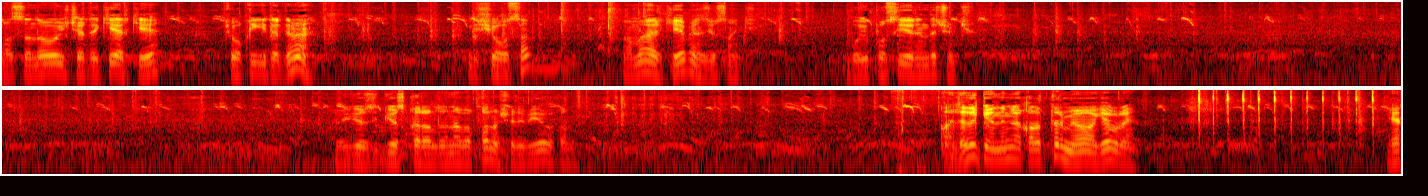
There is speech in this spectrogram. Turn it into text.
Aslında o içerideki erkeğe çok iyi gider değil mi? Dişi olsa. Ama erkeğe benziyor sanki. Boyu posu yerinde çünkü. Bir göz, göz kararlığına bakalım. Şöyle bir ye bakalım. Ayda da kendini yakalattırmıyor ha. Gel buraya. Gel.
